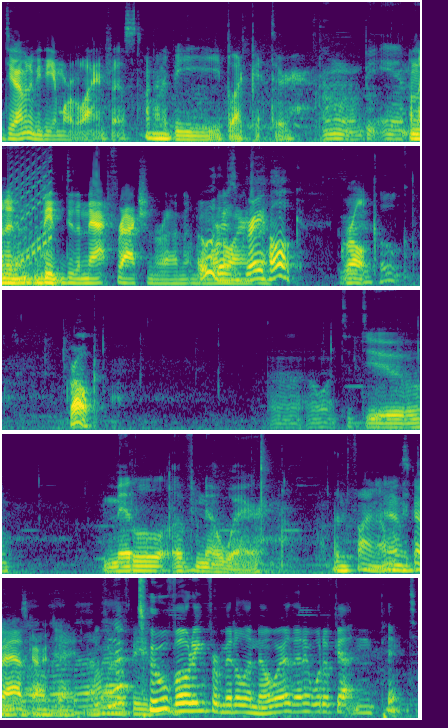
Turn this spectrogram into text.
Dude, I'm gonna be the Immortal Iron Fist. I'm gonna be Black Panther. I'm gonna be Ant. I'm gonna be, do the Matt Fraction run. of Oh, Immortal there's a Iron Gray Fist. Hulk. Grulk. Coke. Grulk. Uh, I want to do middle of nowhere. Then fine. I'm Yeah, let's gonna go do- Asgard. Okay. I'm If you have be- two voting for middle of nowhere, then it would have gotten picked.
